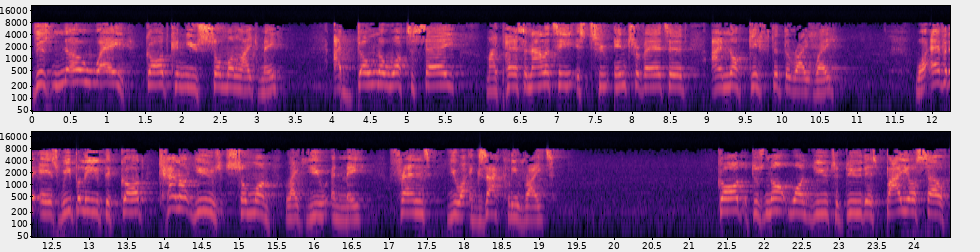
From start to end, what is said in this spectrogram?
there's no way God can use someone like me. I don't know what to say. My personality is too introverted. I'm not gifted the right way. Whatever it is, we believe that God cannot use someone like you and me. Friends, you are exactly right. God does not want you to do this by yourself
